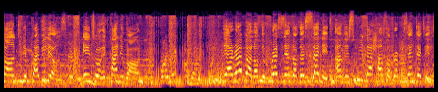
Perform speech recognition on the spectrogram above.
turned the pavilions into a carnival. The arrival of the President of the Senate and the Speaker House of Representatives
